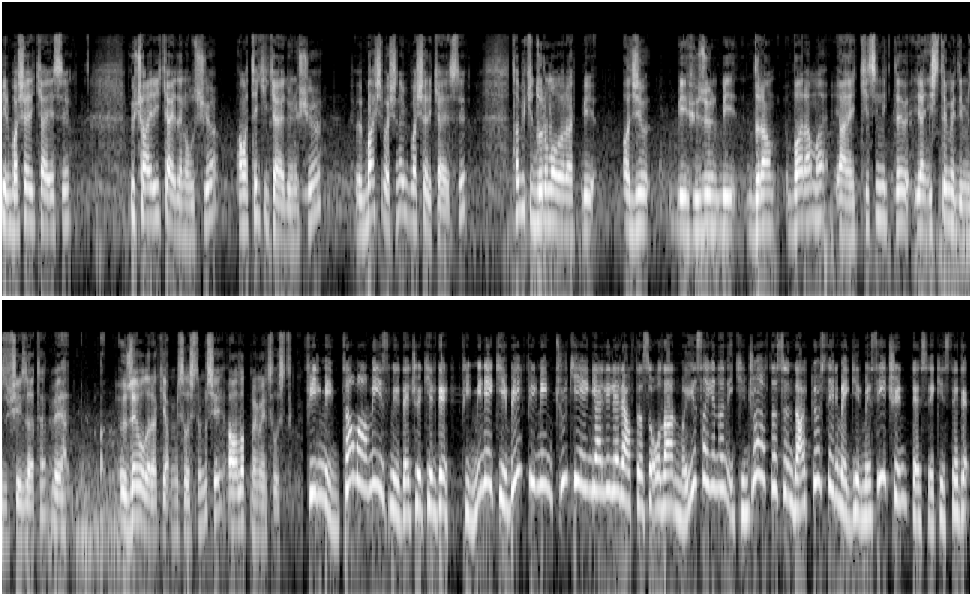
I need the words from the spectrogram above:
Bir başarı hikayesi. Üç ayrı hikayeden oluşuyor ama tek hikaye dönüşüyor. Ve baş başına bir başarı hikayesi. Tabii ki durum olarak bir acı, bir hüzün, bir dram var ama yani kesinlikle yani istemediğimiz bir şey zaten ve özel olarak yapmaya çalıştığımız şey ağlatmamaya çalıştık. Filmin tamamı İzmir'de çekildi. Filmin ekibi filmin Türkiye Engelliler Haftası olan Mayıs ayının ikinci haftasında gösterime girmesi için destek istedi.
